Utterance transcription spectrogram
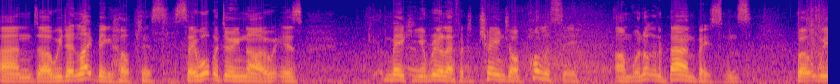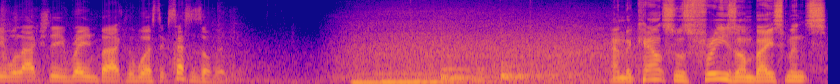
And uh, we don't like being helpless. So what we're doing now is making a real effort to change our policy. Um, we're not going to ban basements, but we will actually rein back the worst excesses of it. And the council's freeze on basements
